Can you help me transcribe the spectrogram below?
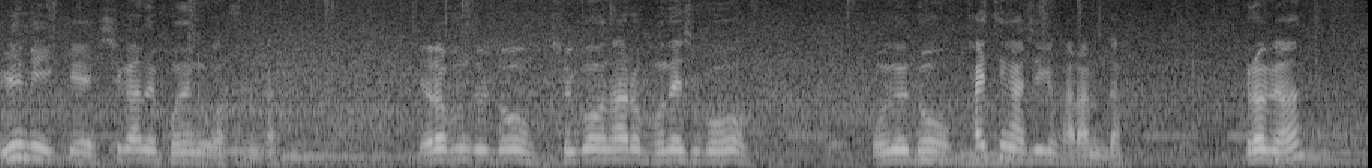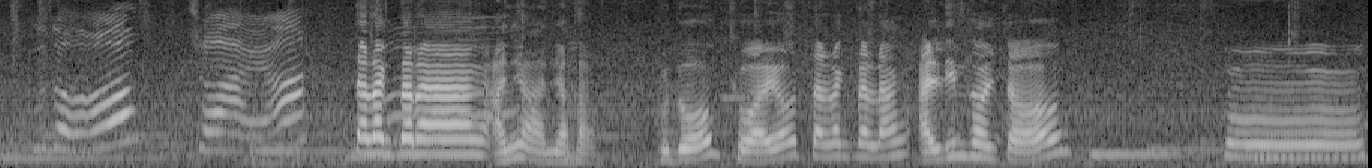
의미 있게 시간을 보낸 것 같습니다. 여러분들도 즐거운 하루 보내시고 오늘도 파이팅 하시기 바랍니다. 그러면 구독, 좋아요, 딸랑딸랑 아니야 아니야 구독 좋아요 딸랑딸랑 알림 설정 꼭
